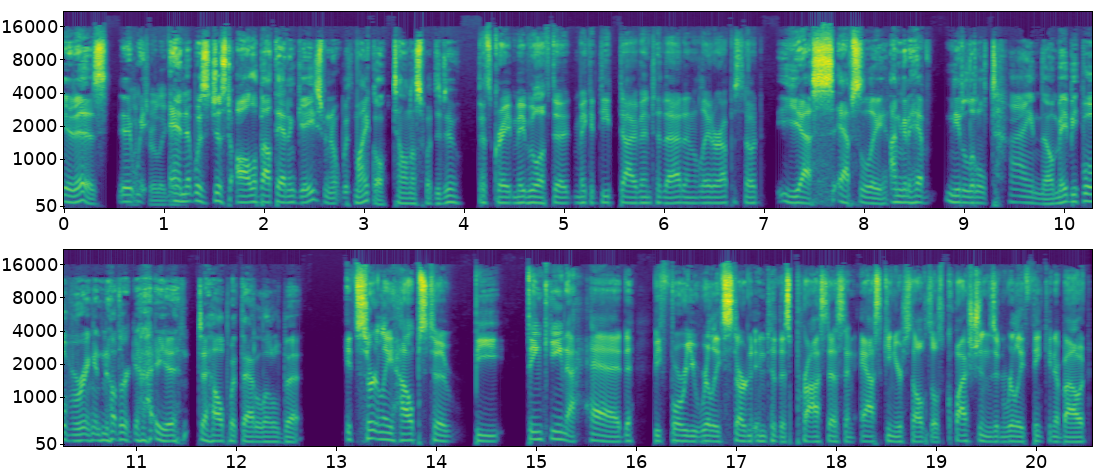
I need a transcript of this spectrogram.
It is. It, looks really good. And it was just all about that engagement with Michael telling us what to do. That's great. Maybe we'll have to make a deep dive into that in a later episode. Yes, absolutely. I'm going to have need a little time though. Maybe we'll bring another guy in to help with that a little bit. It certainly helps to be thinking ahead before you really start into this process and asking yourselves those questions and really thinking about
